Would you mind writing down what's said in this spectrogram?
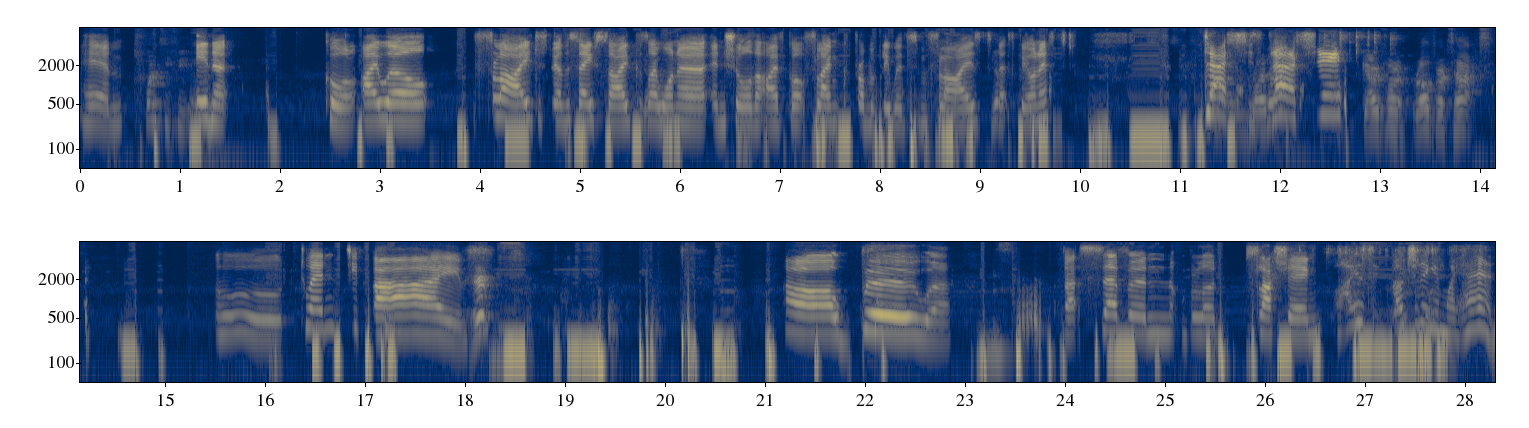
him? Twenty feet. Away. In a cool. I will fly just to be on the safe side because I want to ensure that I've got flank, probably with some flies. Yep. Let's be honest. Dash, Right up. slashy. Go for it. Roll for attacks. Ooh, 25. Hits. Oh, boo. That's seven blood slashing. Why is it bludgeoning in my head?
